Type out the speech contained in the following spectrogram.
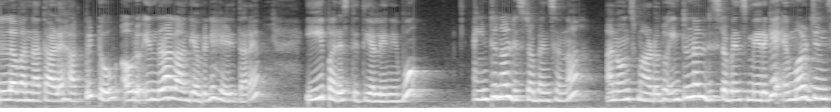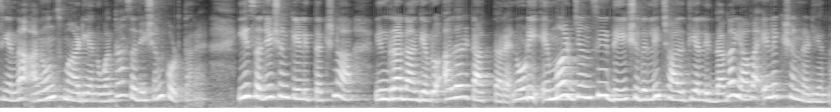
ಎಲ್ಲವನ್ನ ತಾಳೆ ಹಾಕಿಬಿಟ್ಟು ಅವರು ಇಂದಿರಾ ಗಾಂಧಿ ಅವರಿಗೆ ಹೇಳ್ತಾರೆ. ಈ ಪರಿಸ್ಥಿತಿಯಲ್ಲಿ ನೀವು ಇಂಟರ್ನಲ್ ಡಿಸ್ಟರ್ಬೆನ್ಸನ್ನು ಅನೌನ್ಸ್ ಮಾಡೋದು ಇಂಟರ್ನಲ್ ಡಿಸ್ಟರ್ಬೆನ್ಸ್ ಮೇರೆಗೆ ಎಮರ್ಜೆನ್ಸಿಯನ್ನು ಅನೌನ್ಸ್ ಮಾಡಿ ಅನ್ನುವಂತಹ ಸಜೆಷನ್ ಕೊಡ್ತಾರೆ. ಈ ಸಜೆಷನ್ ಕೇಳಿದ ತಕ್ಷಣ ಇಂದಿರಾ ಗಾಂಧಿ ಅವರು ಅಲರ್ಟ್ ಆಗ್ತಾರೆ. ನೋಡಿ ಎಮರ್ಜೆನ್ಸಿ ದೇಶದಲ್ಲಿ ಚಾಲ್ತಿಯಲ್ಲಿದ್ದಾಗ ಯಾವ ಎಲೆಕ್ಷನ್ ನಡೆಯಲ್ಲ.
